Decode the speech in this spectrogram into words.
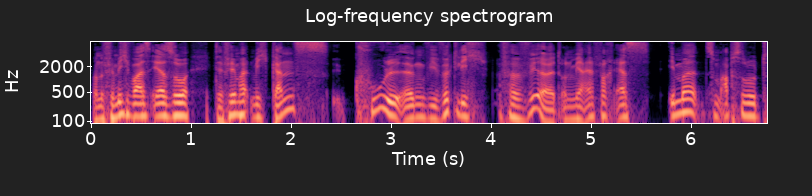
Und für mich war es eher so, der Film hat mich ganz cool irgendwie wirklich verwirrt und mir einfach erst immer zum absolut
